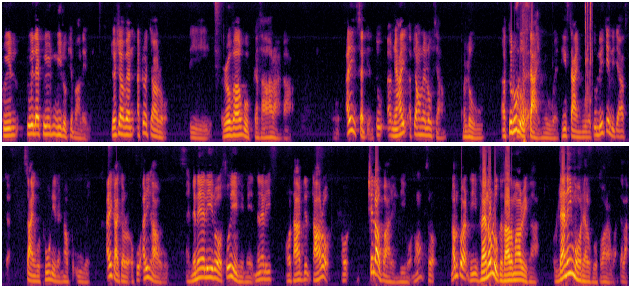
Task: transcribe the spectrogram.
ကိုတွေးတွေးလဲတွေးမိလို့ဖြစ်ပါလိမ့်မယ် Joshua Van အတွက်ကြတော့ဒီ Rover ကိုကစားတာကဟိုအဲ့ဒီ setting သူအများကြီးအပြောင်းလဲလုပ်စရာမလိုဘူးအဲ သူတို့လို style မျိုးပဲဒီ style မျိုးပဲသူလေ့ကျင့်နေကြ style ကိုထိုးနေတဲ့နောက်တူပဲအဲ့ဒီခါကျတော့အခုအဲ့ဒီဟာကိုနည်းနည်းလေးတော့စိုးရိမ်ပေမဲ့နည်းနည်းလေးဟောဒါဒါတော့ဟိုဖြစ်လောက်ပါတယ်ဒီပေါ့နော်ဆိုတော့နောက်တစ်ခုကဒီ Van တို့လိုကစားသမားတွေက landing model ကိုသွားတာကွာတက်လား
